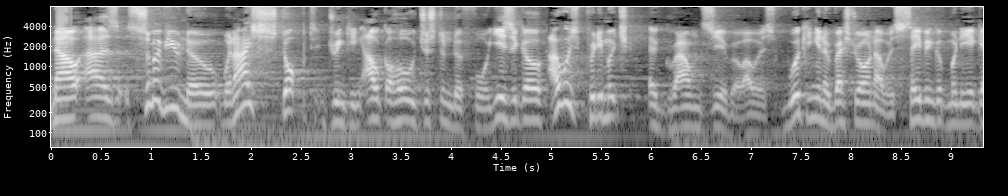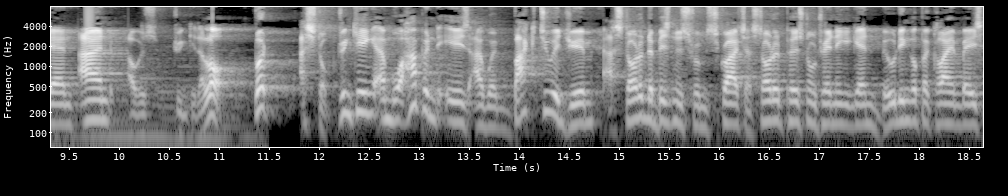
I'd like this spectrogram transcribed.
Now, as some of you know, when I stopped drinking alcohol just under four years ago, I was pretty much a ground zero. I was working in a restaurant, I was saving up money again, and I was drinking a lot. But I stopped drinking, and what happened is I went back to a gym. I started a business from scratch. I started personal training again, building up a client base.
